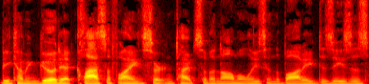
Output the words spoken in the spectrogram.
becoming good at classifying certain types of anomalies in the body, diseases.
